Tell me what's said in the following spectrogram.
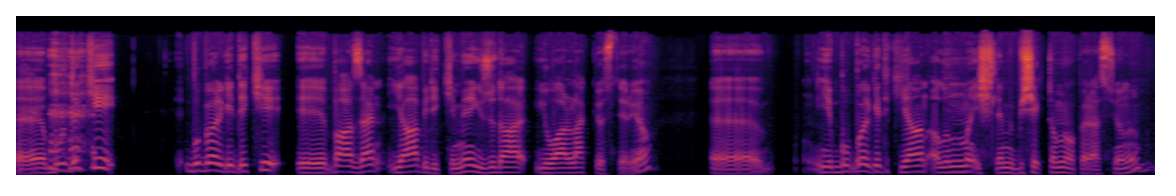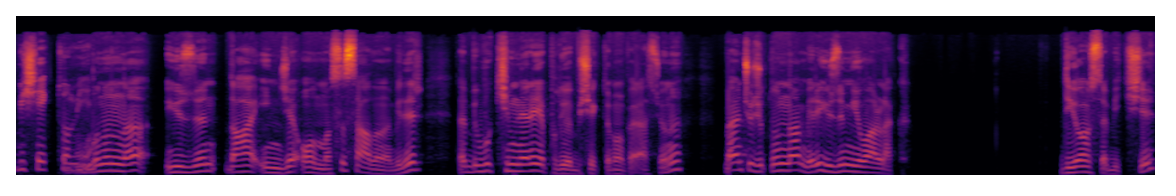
Ee, buradaki bu bölgedeki e, bazen yağ birikimi yüzü daha yuvarlak gösteriyor. Ee, bu bölgedeki yağın alınma işlemi bişektomi operasyonu. Bişektomi. Bununla yüzün daha ince olması sağlanabilir. Tabii bu kimlere yapılıyor bişektomi operasyonu? Ben çocukluğumdan beri yüzüm yuvarlak diyorsa bir kişi,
